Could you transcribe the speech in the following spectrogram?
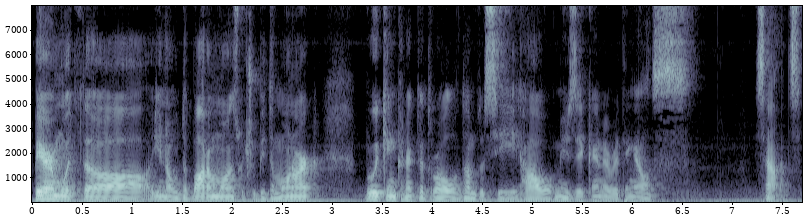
pair them with uh, you know the bottom ones, which would be the Monarch we can connect it to all of them to see how music and everything else sounds.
